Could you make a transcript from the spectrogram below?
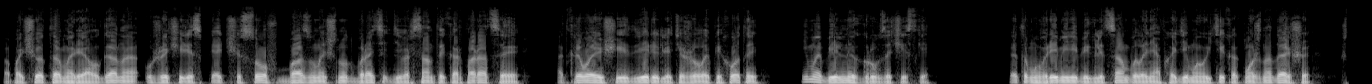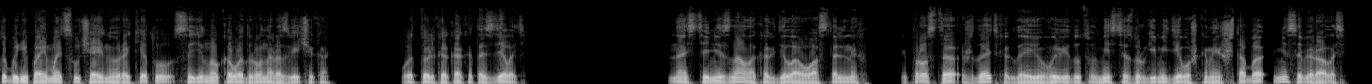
По подсчетам Риалгана, уже через пять часов базу начнут брать диверсанты корпорации, открывающие двери для тяжелой пехоты и мобильных групп зачистки. Этому времени беглецам было необходимо уйти как можно дальше, чтобы не поймать случайную ракету с одинокого дрона-разведчика. Вот только как это сделать? Настя не знала, как дела у остальных, и просто ждать, когда ее выведут вместе с другими девушками из штаба, не собиралась.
